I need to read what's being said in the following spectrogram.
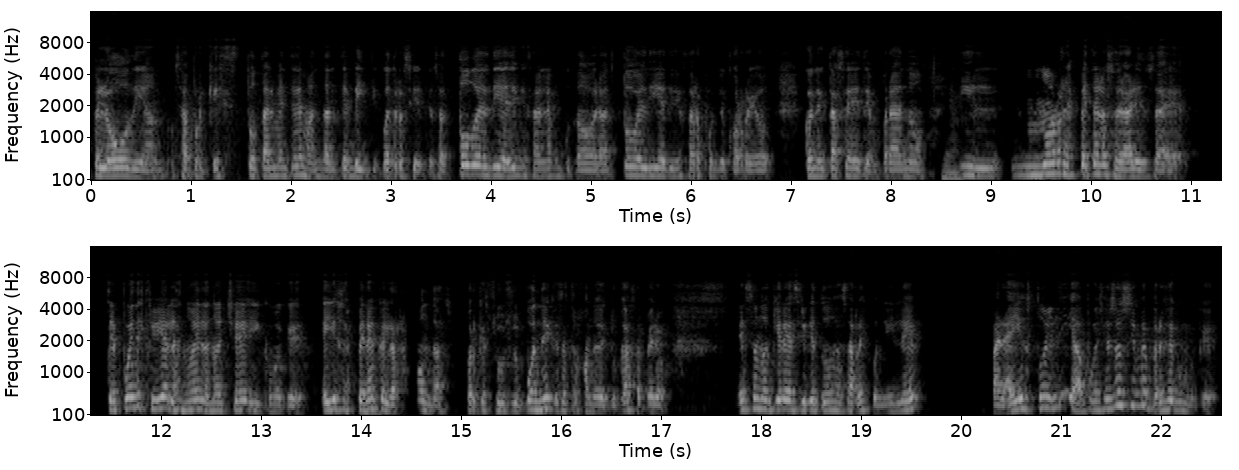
que lo odian, o sea, porque es totalmente demandante 24/7, o sea, todo el día tiene que estar en la computadora, todo el día tiene que estar respondiendo correos, conectarse de temprano, y no respetan los horarios, o sea, te pueden escribir a las 9 de la noche y como que ellos esperan que le respondas, porque su, supone que estás trabajando de tu casa, pero eso no quiere decir que tú vas a estar disponible para ellos todo el día. Pues eso sí me parece como que,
